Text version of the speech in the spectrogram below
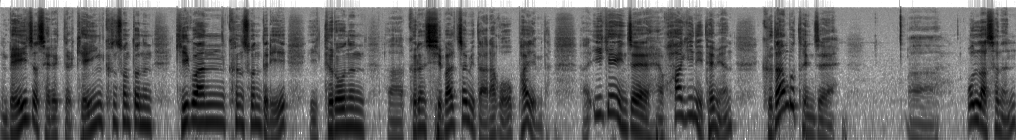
메이저 세력들, 개인 큰손 또는 기관 큰손들이 들어오는 어, 그런 시발점이다라고 봐야 됩니다. 어, 이게 이제 확인이 되면 그 다음부터 이제 어, 올라서는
